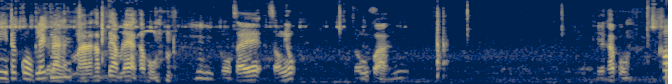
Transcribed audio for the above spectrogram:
นี่ตะโกกเล็กได้นะมาแล้วครับแต้มแรกครับผมโกกไซส์สองนิ้ว สองนิ้วกว่าโอเคครับผมเข้า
